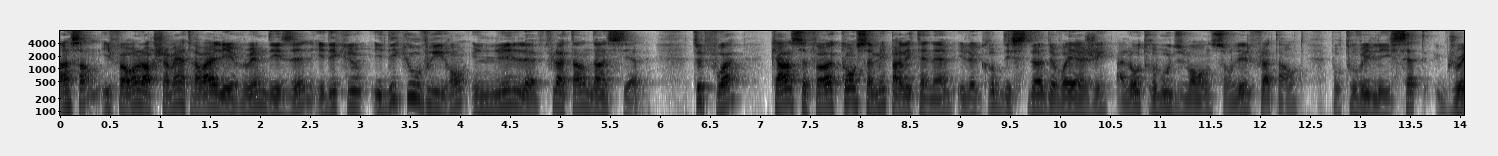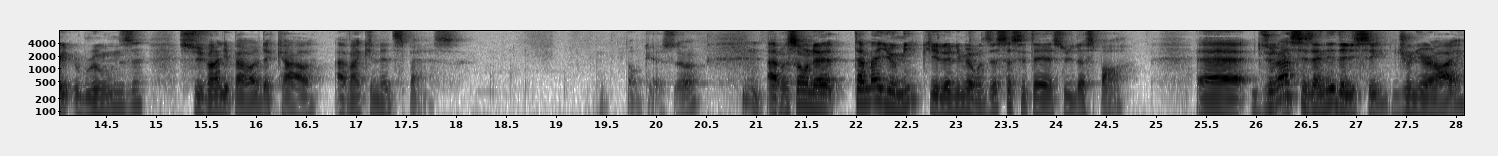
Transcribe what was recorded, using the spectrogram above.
Ensemble, ils feront leur chemin à travers les ruines des îles et, décou- et découvriront une île flottante dans le ciel. Toutefois, Carl se fera consommer par les ténèbres et le groupe décida de voyager à l'autre bout du monde sur l'île flottante pour trouver les sept Great Runes, suivant les paroles de Carl avant qu'il ne disparaisse. Donc euh, ça. Après ça, on a Tamayumi, qui est le numéro 10, ça c'était celui de sport. Euh, durant ses années de lycée, junior high,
